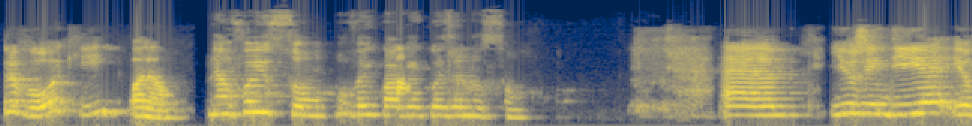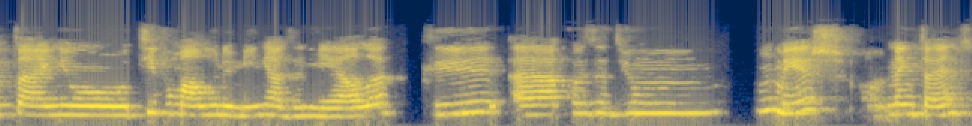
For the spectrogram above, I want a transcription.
Travou aqui ou não? Não, foi o som. Houve qualquer coisa no som. Um, e hoje em dia eu tenho, tive uma aluna minha, a Daniela, que há coisa de um, um mês, nem tanto,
